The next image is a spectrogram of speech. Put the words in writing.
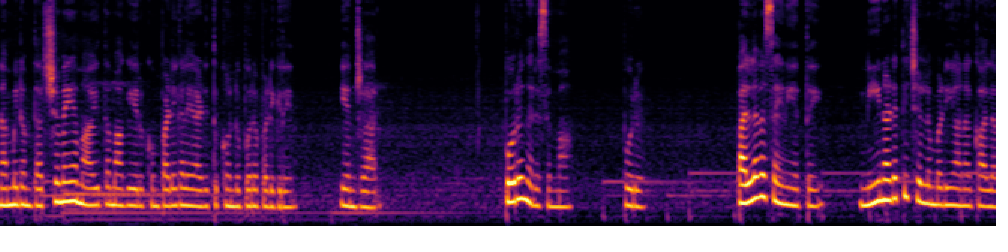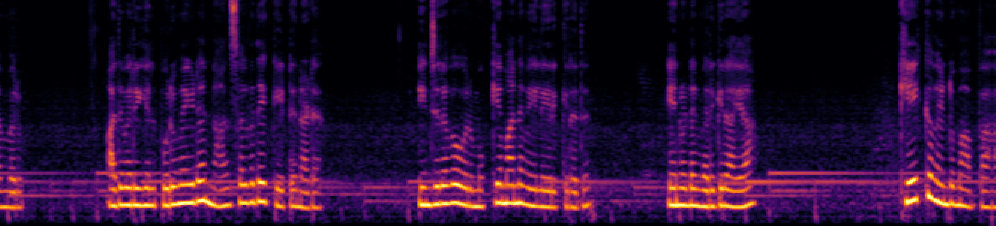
நம்மிடம் தற்சமயம் ஆயுத்தமாக இருக்கும் படைகளை அழைத்துக்கொண்டு புறப்படுகிறேன் என்றார். பொறு நரசிம்மா பொறு. பல்லவ சைனியத்தை நீ நடத்தி செல்லும்படியான காலம் வரும். அதுவரையில் பொறுமையுடன் நான் சொல்வதை கேட்டு நட. இன்றிரவு ஒரு முக்கியமான வேலை இருக்கிறது. என்னுடன் வருகிறாயா? கேட்க வேண்டுமா அப்பா?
